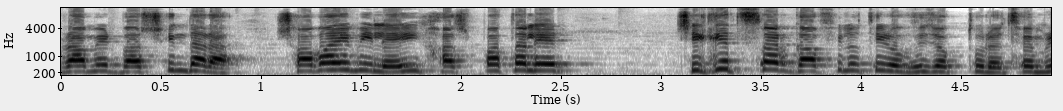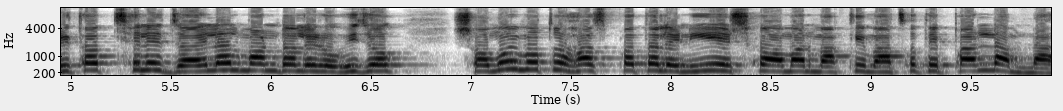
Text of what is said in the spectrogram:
গ্রামের বাসিন্দারা সবাই মিলেই হাসপাতালের চিকিৎসার গাফিলতির অভিযোগ তুলেছে। মৃতার ছেলে জয়লাল মণ্ডলের অভিযোগ, সময় মতো হাসপাতালে নিয়ে এসে, আমার মাকে বাঁচাতে পারলাম না।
